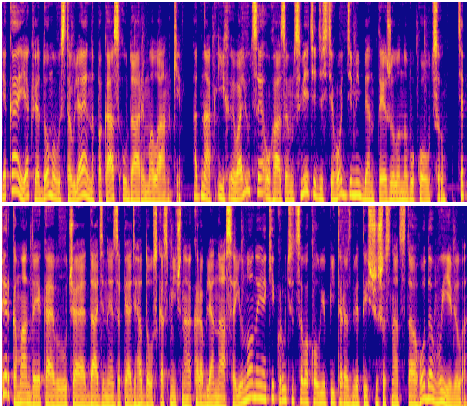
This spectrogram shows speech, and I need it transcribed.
якая, як вядома, выстаўляе на паказ удары маланкі. Аднак іх эвалюцыя ў газавым свеце дзесяцігоддзямі бянтэжыла навукоўцаў. Цяпер каманда, якая вывучае дадзеныя за 5 гадоў з касмічнага карабля NASAа Юнона, які круціцца вакол Юпітера з 2016 года выявіла,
